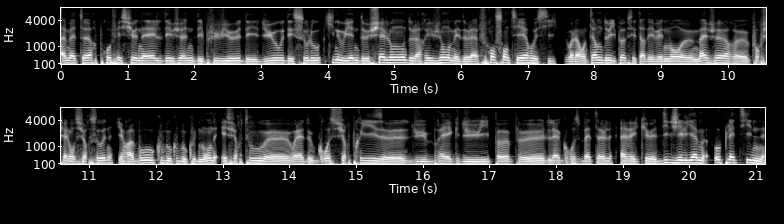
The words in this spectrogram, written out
amateurs, professionnels, des jeunes, des plus vieux, des duos, des solos qui nous viennent de Chalon, de la région, mais de la France entière aussi. Voilà, en termes de hip-hop, c'est un événement euh, majeur euh, pour Chalon-sur-Saône. Il y aura beaucoup, beaucoup, beaucoup de monde et surtout, euh, voilà, de grosses surprises, du break, du hip-hop, la grosse battle avec DJ Liam au platine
